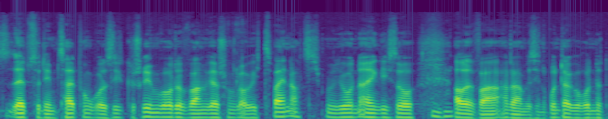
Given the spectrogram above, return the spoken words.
selbst zu dem Zeitpunkt, wo das Lied geschrieben wurde, waren wir schon, glaube ich, 82 Millionen eigentlich so. Mhm. Aber war, hat er ein bisschen runtergerundet.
